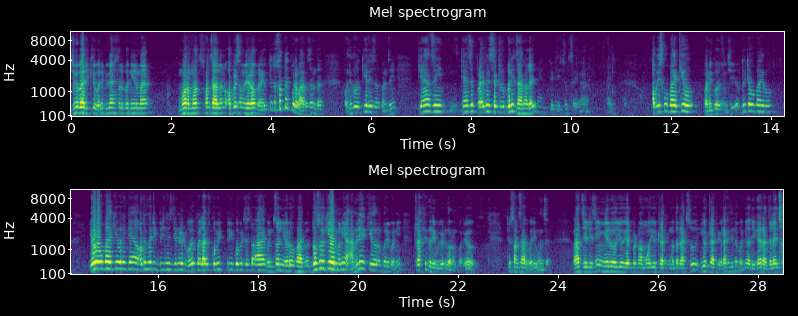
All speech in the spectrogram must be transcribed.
जिम्मेवारी के हो भने विमानस्थलको निर्माण मर्मत सञ्चालन अपरेसन लिएर भनेको त्यो त सबै पुरो भएको छ नि त। भनेको के रहेछ भने चाहिँ त्यहाँ चाहिँ त्यहाँ चाहिँ प्राइभेट सेक्टर पनि जानलाई त्यति इच्छुक छैन है। अब यसको उपाय के हो भनेको दुइटा उपाय भयो एउटा उपाय के भने त्यहाँ अटोमेटिक बिजनेस जेनेरेट भयो पहिला कोभिड प्री कोभिड जस्तो आयो भने चल्ने एउटा उपाय भयो दोस्रो के गर्नु भने हामीले के गर्नु पऱ्यो भने ट्राफिक रेगुलेट गर्नु पऱ्यो। त्यो संसारभरि हुन्छ। राज्यले चाहिँ मेरो यो एयरपोर्टमा म यो ट्राफिक मात्रै राख्छु यो ट्राफिक राखिदिनु भन्ने अधिकार राज्यलाई छ।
